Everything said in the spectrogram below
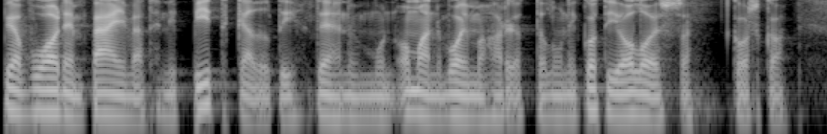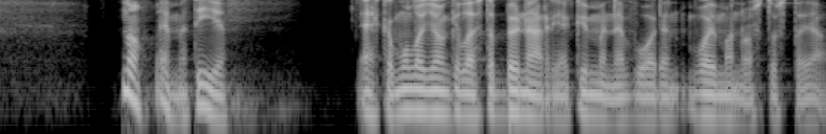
pian vuoden päivät niin pitkälti tehnyt mun oman voimaharjoitteluni kotioloissa, koska no en mä tiedä. Ehkä mulla on jonkinlaista bönäriä kymmenen vuoden voimanostosta ja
